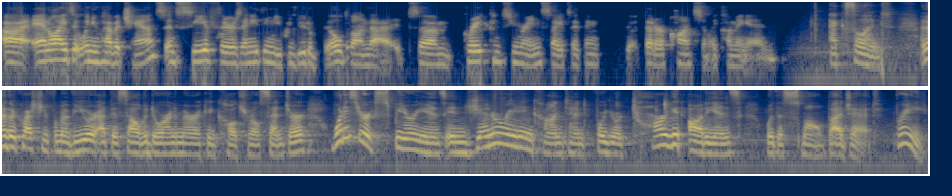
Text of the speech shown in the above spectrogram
uh, analyze it when you have a chance and see if there's anything you can do to build on that. It's um, great consumer insights, I think, that are constantly coming in. Excellent. Another question from a viewer at the Salvadoran American Cultural Center. What is your experience in generating content for your target audience with a small budget? Bree.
